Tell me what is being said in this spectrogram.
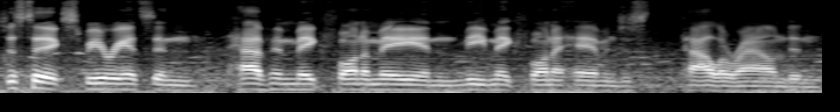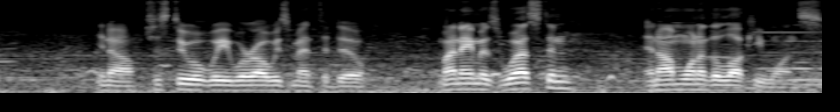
just to experience and have him make fun of me and me make fun of him and just pal around and, you know, just do what we were always meant to do. My name is Weston, and I'm one of the lucky ones.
